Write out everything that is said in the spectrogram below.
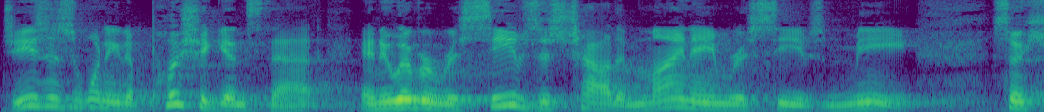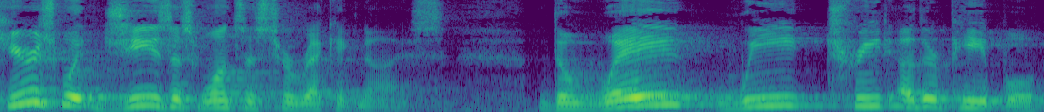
Jesus is wanting to push against that, and whoever receives this child in my name receives me. So here's what Jesus wants us to recognize the way we treat other people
